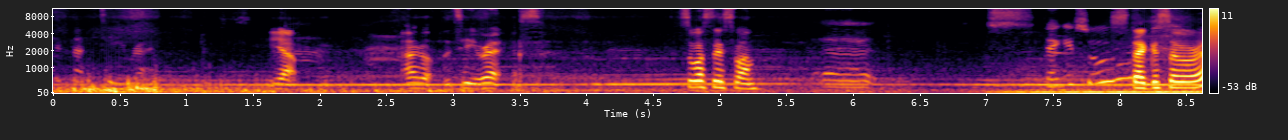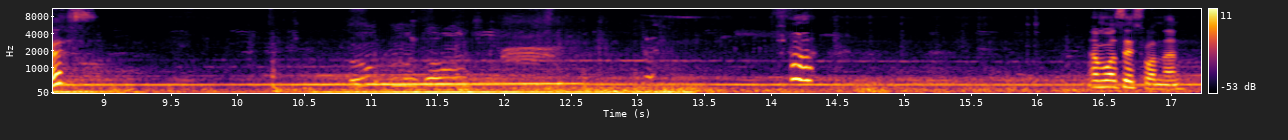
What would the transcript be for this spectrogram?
Get that T-Rex. Yeah. I got the T-Rex. So what's this one? Uh, Stegosaurus? Stegosaurus? Oh. And what's this one then?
